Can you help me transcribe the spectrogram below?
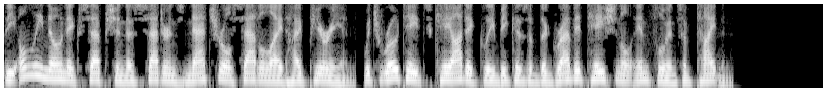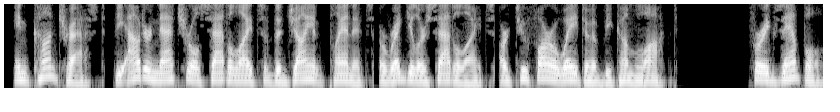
The only known exception is Saturn's natural satellite Hyperion, which rotates chaotically because of the gravitational influence of Titan. In contrast, the outer natural satellites of the giant planets irregular satellites are too far away to have become locked. For example,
